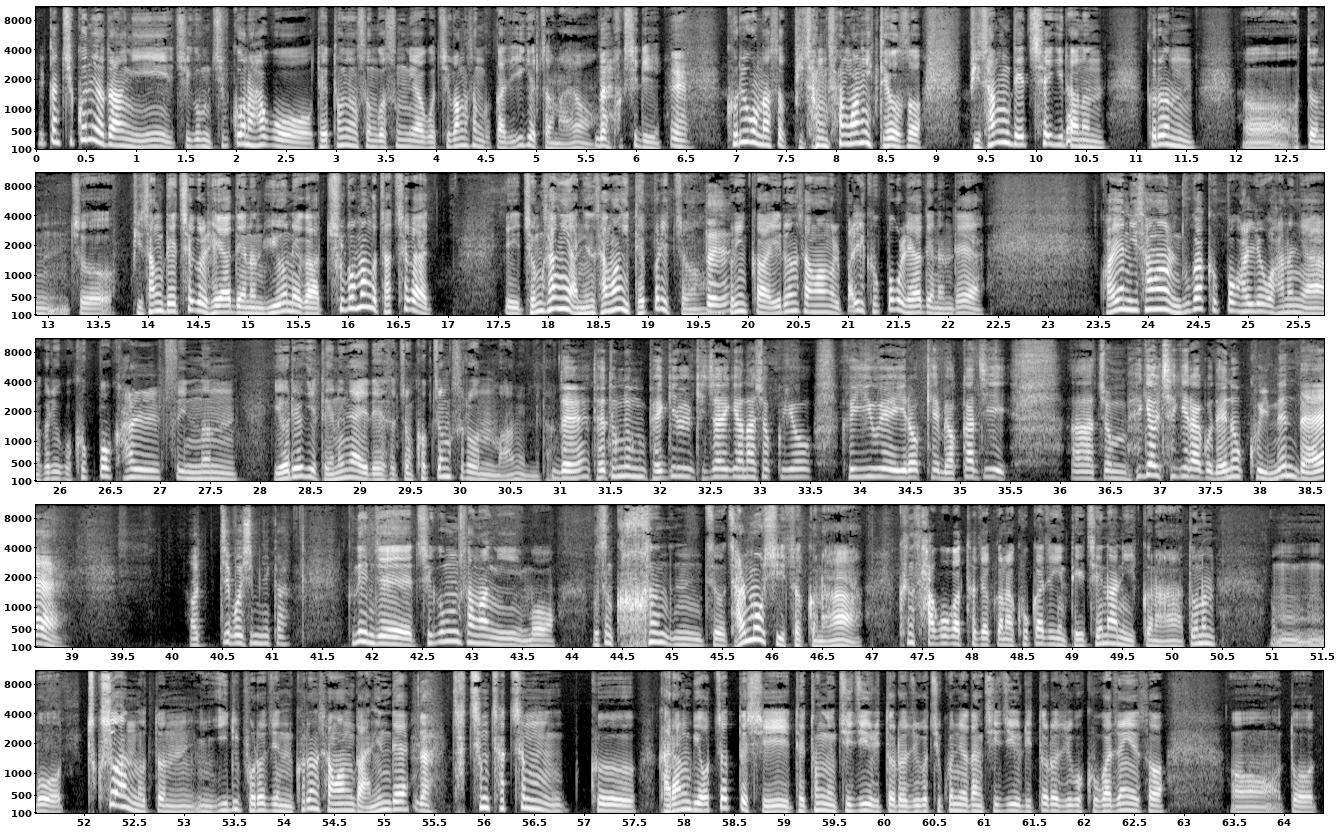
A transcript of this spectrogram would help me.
일단 집권 여당이 지금 집권하고 대통령 선거 승리하고 지방 선거까지 이겼잖아요. 네. 확실히. 네. 그리고 나서 비상 상황이 되어서 비상 대책이라는 그런 어 어떤 저 비상 대책을 해야 되는 위원회가 출범한 것 자체가 이 정상이 아닌 상황이 돼버렸죠. 네. 그러니까 이런 상황을 빨리 극복을 해야 되는데 과연 이 상황을 누가 극복하려고 하느냐 그리고 극복할 수 있는 여력이 되느냐에 대해서 좀 걱정스러운 마음입니다. 네, 대통령 100일 기자회견 하셨고요. 그 이후에 이렇게 몇 가지 아, 좀 해결책이라고 내놓고 있는데 어찌 보십니까? 근데 이제 지금 상황이 뭐 무슨 큰 저 잘못이 있었거나 큰 사고가 터졌거나 국가적인 대재난이 있거나 또는 음 뭐 특수한 어떤 일이 벌어진 그런 상황도 아닌데 네. 차츰차츰 그 가랑비 옷 젖듯이 대통령 지지율이 떨어지고 집권 여당 지지율이 떨어지고 그 과정에서 어또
